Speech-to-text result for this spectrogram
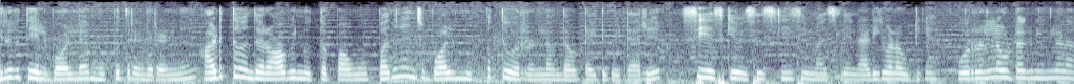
இருபத்தி ஏழு பாலில் முப்பத்தி ரெண்டு ரன்னு அடுத்து வந்த ராபின் உத்தப்பாவும் பதினஞ்சு பால் முப்பத்தி ஒரு ரனில் வந்து அவுட் ஆகிட்டு போயிட்டாரு. சிஎஸ்கே விசஸ் டிசி மேட்ச்ல என்ன அடிக்கவாட விட்டீங்க ஒரு ரனில் அவுட் ஆகுனீங்களா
